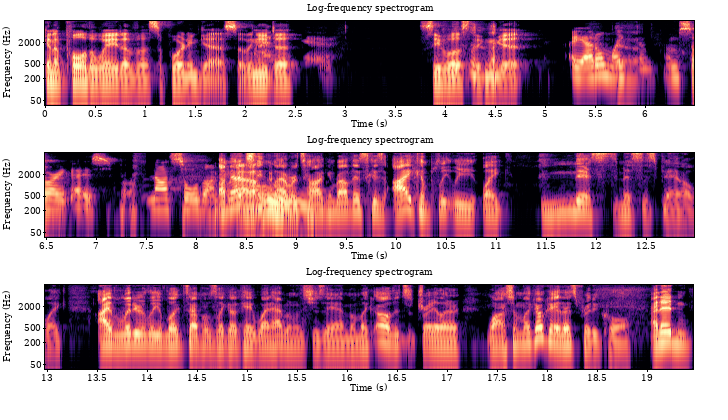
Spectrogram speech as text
gonna pull the weight of a supporting cast. So they need to see who else they can get. Hey, I don't like Yeah. him. I'm sorry, guys. Not sold on I'm him. actually glad we're talking about this because I completely like missed this panel. Like I literally looked up. I was like, okay, what happened with Shazam? I'm like, oh, that's a trailer. Watch. I'm like, okay, that's pretty cool. I didn't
